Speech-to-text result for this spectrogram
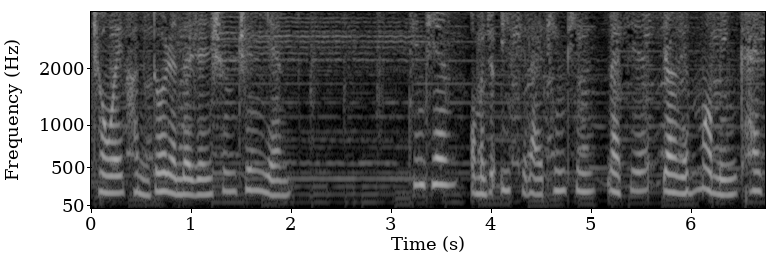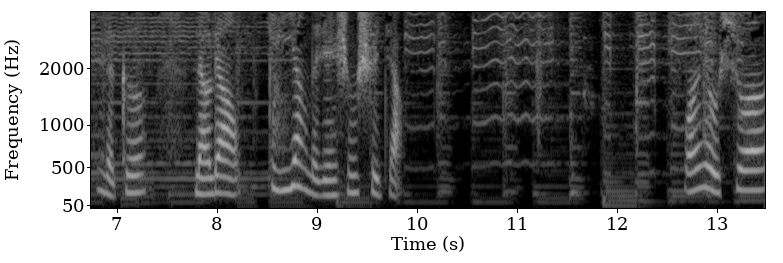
成为很多人的人生箴言。今天，我们就一起来听听那些让人莫名开心的歌，聊聊不一样的人生视角。网友说，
